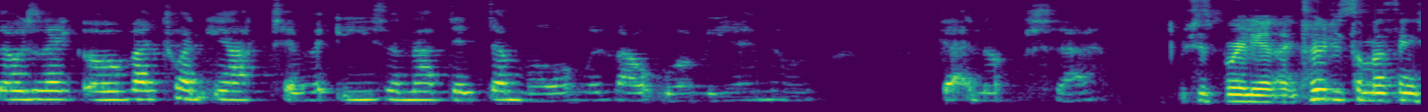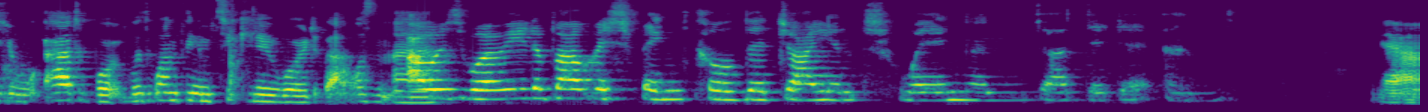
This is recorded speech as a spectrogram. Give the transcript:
there was like over 20 activities and I did them all without worrying or getting upset. Which is brilliant. It included some of the things you had to worry was one thing in particular you worried about, wasn't there? I was worried about this thing called the giant swing and I did it and yeah.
